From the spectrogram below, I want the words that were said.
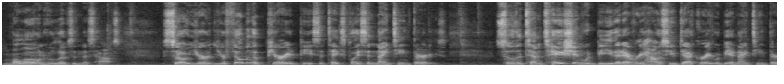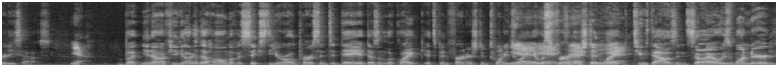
Malone, who lives in this house. So you're you're filming a period piece. It takes place in 1930s. So the temptation would be that every house you decorate would be a 1930s house. Yeah. But you know, if you go to the home of a 60-year-old person today, it doesn't look like it's been furnished in 2020. Yeah, it was yeah, furnished in like yeah. 2000. So I always wonder mm,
